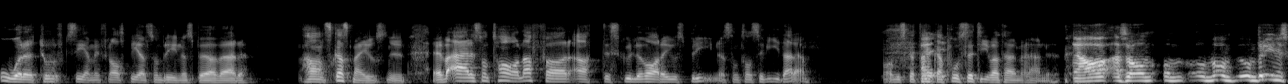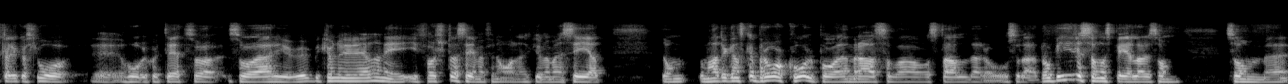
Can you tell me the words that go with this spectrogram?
oerhört tufft semifinalspel som Brynäs behöver handskas med just nu. Eh, vad är det som talar för att det skulle vara just Brynäs som tar sig vidare? Om vi ska tänka positiva termer här nu. Ja, alltså om, om, om, om, om Brynäs ska lyckas slå eh, HV71 så, så är det ju, vi kunde ju redan i, i första semifinalen kunde man se att de, de hade ganska bra koll på Emrazova och Stalder och sådär. Då blir det sådana spelare som, som eh,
